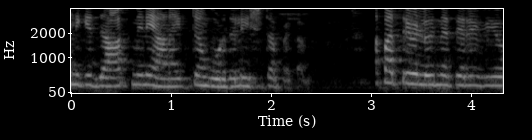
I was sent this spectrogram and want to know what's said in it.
എനിക്ക് ജാസ്മിനെയാണ് ഏറ്റവും കൂടുതൽ ഇഷ്ടപ്പെട്ടത്. അപ്പോൾ അത്രയേ ഉള്ളൂ ഇന്നത്തെ റിവ്യൂ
